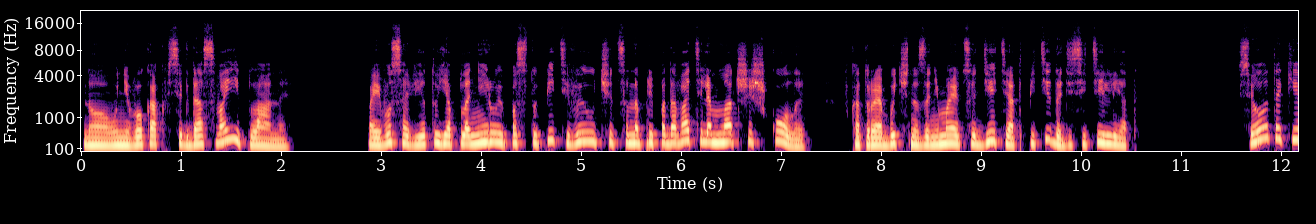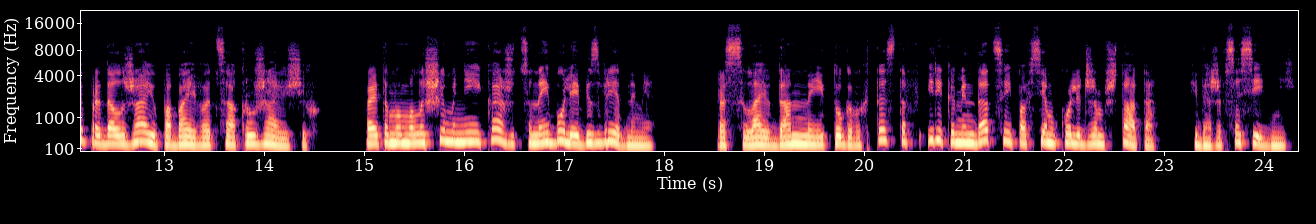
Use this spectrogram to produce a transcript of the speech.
Но у него, как всегда, свои планы. По его совету я планирую поступить и выучиться на преподавателя младшей школы, в которой обычно занимаются дети от 5 до 10 лет. Все-таки продолжаю побаиваться окружающих, поэтому малыши мне и кажутся наиболее безвредными. Рассылаю данные итоговых тестов и рекомендации по всем колледжам штата и даже в соседний.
